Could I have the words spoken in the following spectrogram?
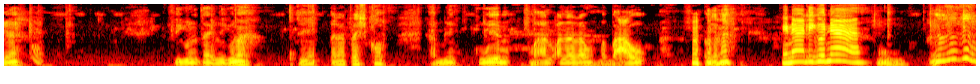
Sige. Ligo na tayo, ligo na. Sige, para presko. Sabi ni kuya, maano ka na raw, mabaho. Ayan na. Ligo na. Ayan na, ayan.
